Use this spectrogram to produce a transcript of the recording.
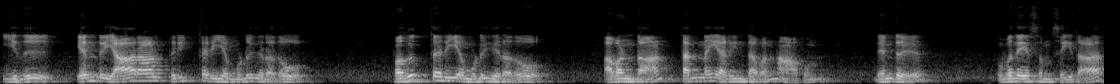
இது என்று யாரால் பிரித்தறிய முடிகிறதோ பகுத்தறிய முடிகிறதோ அவன்தான் தன்னை அறிந்தவன் ஆகும் என்று உபதேசம் செய்தார்.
